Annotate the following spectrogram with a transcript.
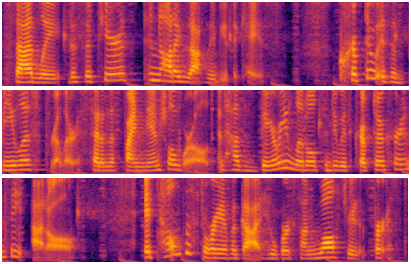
Sadly, this appears to not exactly be the case. Crypto is a B-list thriller set in the financial world and has very little to do with cryptocurrency at all. It tells the story of a guy who works on Wall Street at first,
